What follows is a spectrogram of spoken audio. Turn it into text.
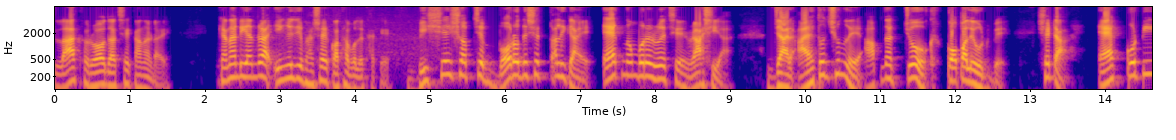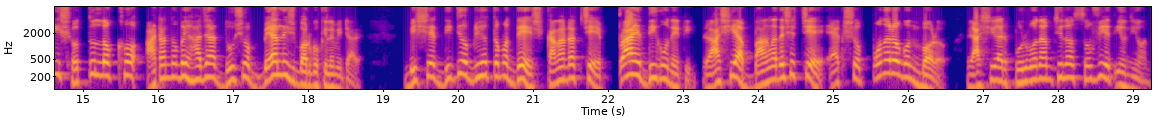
লাখ হ্রদ আছে কানাডায়। কানাডিয়ানরা ইংরেজি ভাষায় কথা বলে থাকে। বিশ্বের সবচেয়ে বড় দেশের তালিকায় এক নম্বরে রয়েছে রাশিয়া, যার আয়তন শুনলে আপনার চোখ কপালে উঠবে। সেটা এক কোটি সত্তর লক্ষ আটানব্বই হাজার দুশো বিয়াল্লিশ বর্গ কিলোমিটার বিশ্বের দ্বিতীয় বৃহত্তম দেশ কানাডার চেয়ে প্রায় দ্বিগুণ এটি। রাশিয়া বাংলাদেশের চেয়ে একশো পনেরো গুণ বড়। রাশিয়ার পূর্ব নাম ছিল সোভিয়েত ইউনিয়ন।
